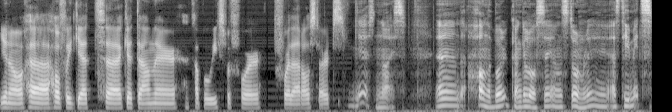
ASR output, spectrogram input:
you know, uh, hopefully get uh, get down there a couple weeks before before that all starts. Yes, nice. And Hanneborg, Cangelosi, and Stormley as teammates.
